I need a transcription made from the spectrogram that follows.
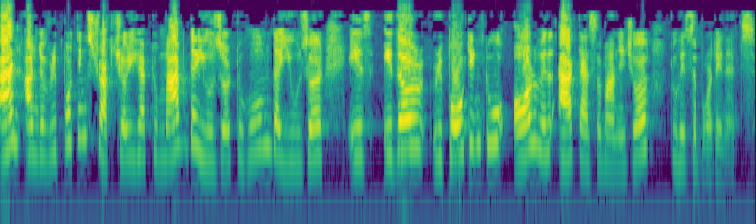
and under reporting structure you have to map the user to whom the user is either reporting to or will act as a manager to his subordinates.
